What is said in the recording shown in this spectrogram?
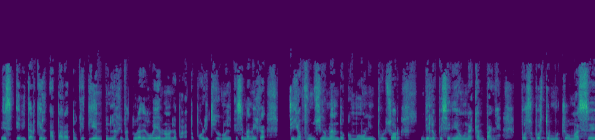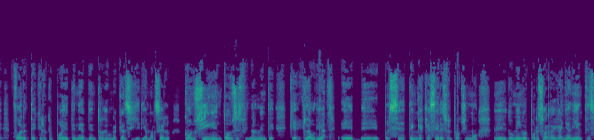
es evitar que el aparato que tiene en la jefatura de gobierno, el aparato político con el que se maneja, siga funcionando como un impulsor de lo que sería una campaña por supuesto, mucho más eh, fuerte que lo que puede tener dentro de una Cancillería Marcelo. Consigue entonces finalmente que Claudia eh, eh, pues tenga que hacer eso el próximo domingo y por eso a regañadientes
